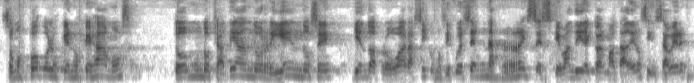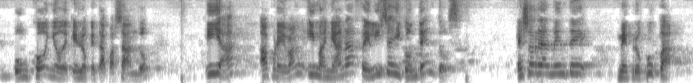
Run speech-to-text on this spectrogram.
somos pocos los que nos quejamos, todo el mundo chateando, riéndose, yendo a probar así como si fuesen unas reses que van directo al matadero sin saber un coño de qué es lo que está pasando. Y ya aprueban y mañana felices y contentos. Eso realmente me preocupa,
